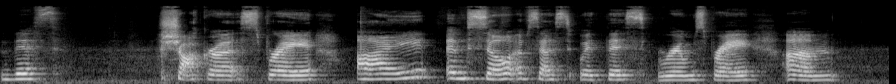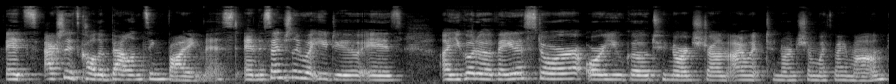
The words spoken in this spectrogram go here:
this chakra spray. I am so obsessed with this room spray. Um, it's actually, it's called a balancing body mist. And essentially what you do is uh, you go to Aveda store or you go to Nordstrom. I went to Nordstrom with my mom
